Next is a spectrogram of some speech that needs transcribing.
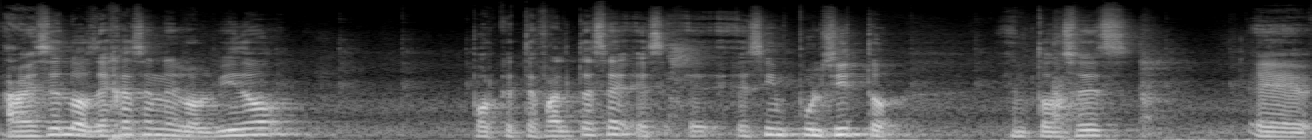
A veces los dejas en el olvido porque te falta ese, ese impulsito. Entonces, eh,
